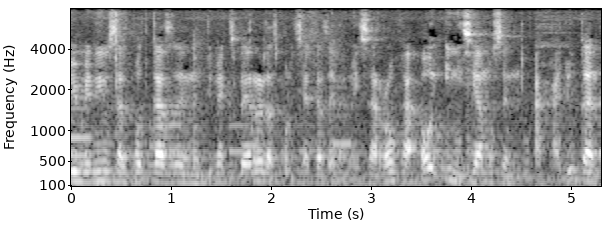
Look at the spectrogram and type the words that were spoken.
Bienvenidos al podcast de Notimex PR, las policíacas de la Mesa Roja. Hoy iniciamos en Acayucan.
